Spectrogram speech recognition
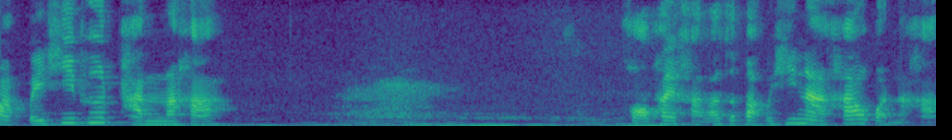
ปักไปที่พืชพันธุ์นะคะ ขออภัยค่ะ เราจะปักไปที่นาข้าวก่อนนะคะ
